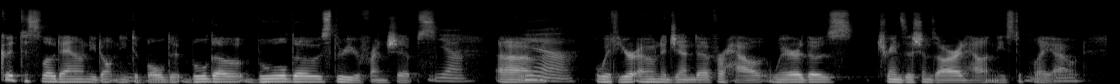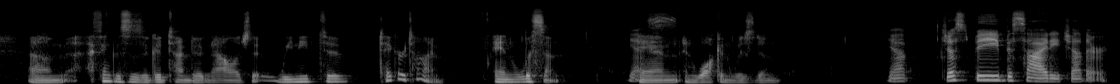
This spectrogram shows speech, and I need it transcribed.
good to slow down. You don't need to bulldo- bulldoze bulldoze through your friendships Yeah. um, yeah. with your own agenda for how where those transitions are and how it needs to play Mm-hmm. out. Um, I think this is a good time to acknowledge that we need to take our time and listen Yes. and and walk in wisdom. Yep. Just be beside each other.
